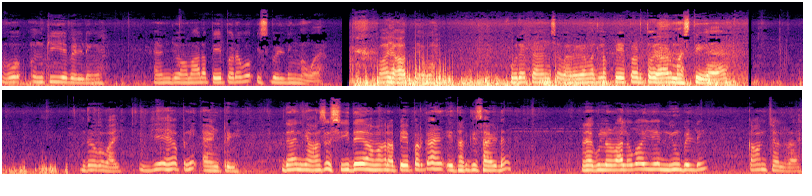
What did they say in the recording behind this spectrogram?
वो उनकी ये बिल्डिंग है। एंड जो हमारा पेपर है, वो इस बिल्डिंग में हुआ है। भाई, हाथ देखो। पूरे पेन से भर गए मतलब पेपर तो यार मस्त ही गया है। देखो भाई, ये है अपनी एंट्री देन यहाँ से सीधे हमारा पेपर का इधर की साइड है। रेगुलर वालों का ये न्यू बिल्डिंग काम चल रहा है।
